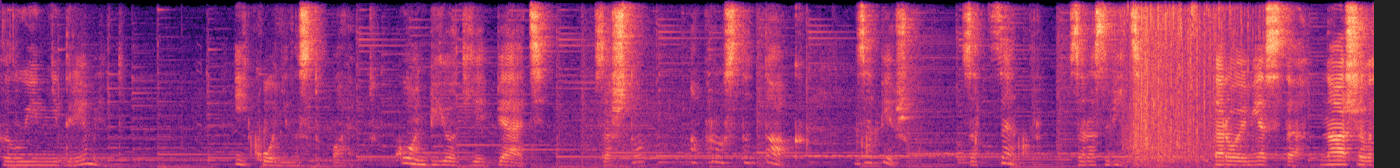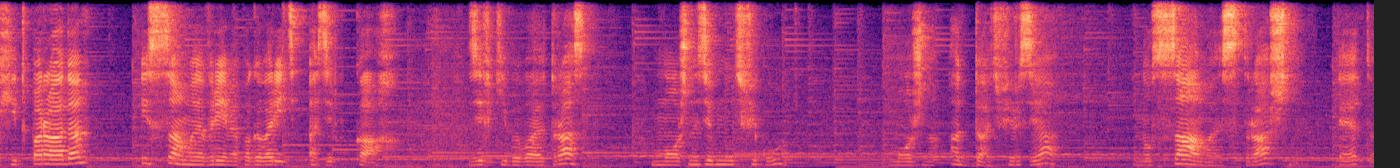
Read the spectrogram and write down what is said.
Хэллоуин не дремлет. И кони наступают. Конь бьет Е5. За что? А просто так. За пешку, за центр, за развитие. Второе место нашего хит-парада. И самое время поговорить о зевках. Зевки бывают разные. Можно зевнуть фигуру, можно отдать ферзя, но самое страшное – это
